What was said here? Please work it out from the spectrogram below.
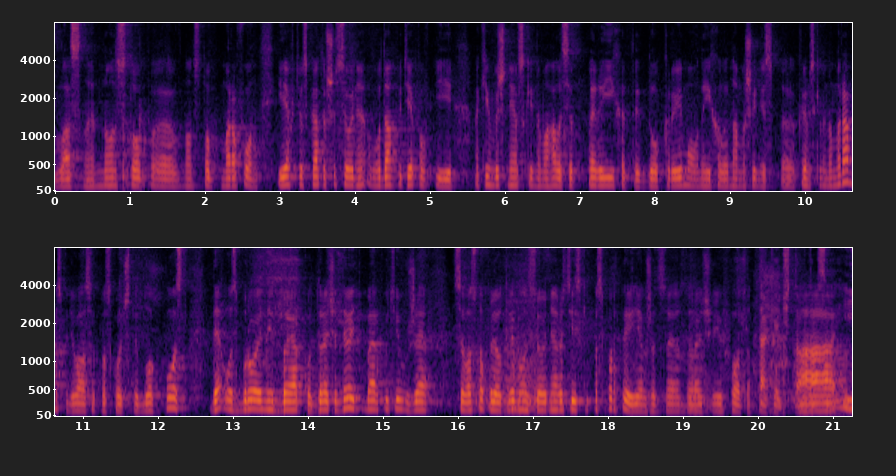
власне нон-стоп, е, нон-стоп марафон. І я хотів сказати, що сьогодні Богдан Кутєпов і Аким Вишневський намагалися переїхати до Криму. Вони їхали на машині з е, кримськими номерами, сподівалися проскочити блокпост, де озброєний Беркут. До речі, 9 Беркутів вже в Севастополі отримали сьогодні російські паспорти. Є вже це, до речі, і фото. Так, я читав так само. і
